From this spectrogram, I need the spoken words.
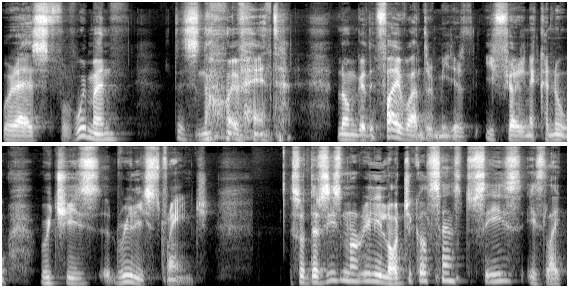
whereas for women, there's no event longer than 500 meters if you're in a canoe, which is really strange. So there is no really logical sense to this. It's like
